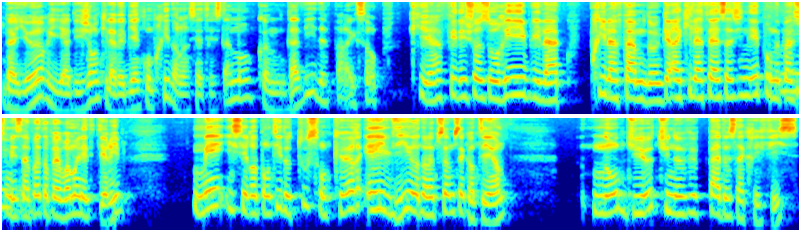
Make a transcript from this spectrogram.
D'ailleurs, il y a des gens qui l'avaient bien compris dans l'Ancien Testament, comme David, par exemple, qui a fait des choses horribles. Il a pris la femme d'un gars qui l'a fait assassiner pour ne pas Oui. assumer sa faute. Enfin, vraiment, il était terrible. Mais il s'est repenti de tout son cœur et il dit dans le psaume 51, Non, Dieu, tu ne veux pas de sacrifice.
